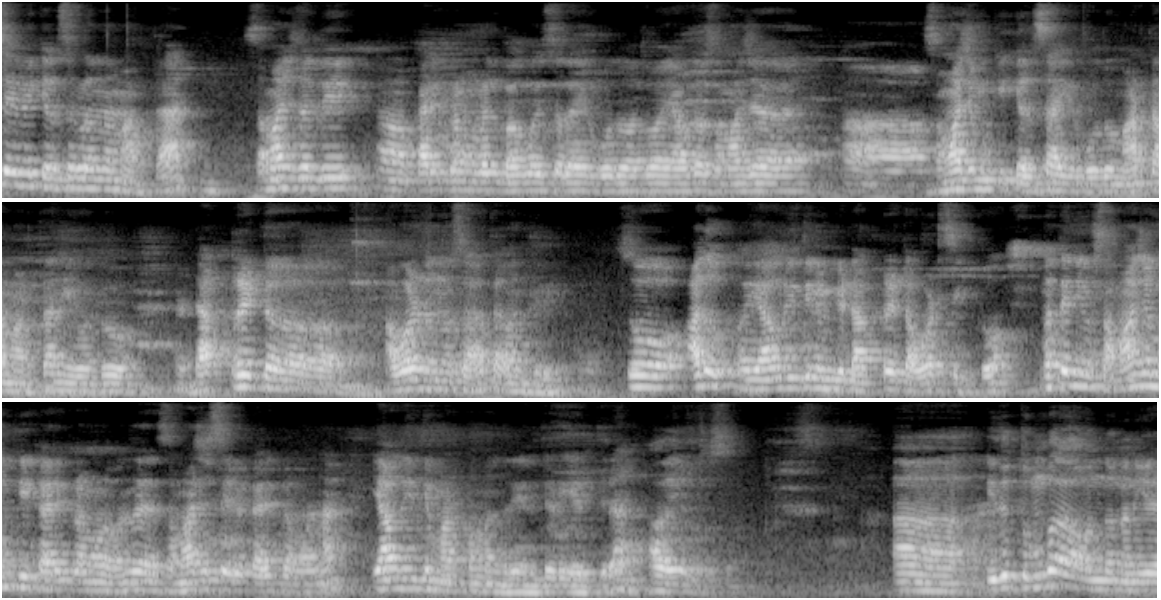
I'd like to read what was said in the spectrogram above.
ಸೇವೆ ಕೆಲಸಗಳನ್ನ ಮಾಡ್ತಾ ಸಮಾಜದಲ್ಲಿ ಕಾರ್ಯಕ್ರಮಗಳಲ್ಲಿ ಭಾಗವಹಿಸೋದಾಗಿರ್ಬೋದು ಅಥವಾ ಯಾವುದೋ ಸಮಾಜ ಸಮಾಜಮುಖಿ ಕೆಲಸ ಆಗಿರ್ಬೋದು ಮಾಡ್ತಾ ಮಾಡ್ತಾ ನೀವೊಂದು ಡಾಕ್ಟ್ರೇಟ್ ಅವಾರ್ಡನ್ನು ಸಹ ತಗೊಂತೀರಿ. ಸೊ ಅದು ಯಾವ ರೀತಿ ನಿಮಗೆ ಡಾಕ್ಟ್ರೇಟ್ ಅವಾರ್ಡ್ ಸಿಕ್ತು ಮತ್ತು ನೀವು ಸಮಾಜಮುಖಿ ಕಾರ್ಯಕ್ರಮಗಳು ಅಂದರೆ ಸಮಾಜ ಸೇವೆ ಕಾರ್ಯಕ್ರಮಗಳನ್ನ ಯಾವ ರೀತಿ ಮಾಡ್ಕೊಂಬಂದ್ರಿ ಅಂತೇಳಿ ಹೇಳ್ತೀರಾ? ಆ, ಹೇಳ್ತೀನಿ ಸರ್. ಇದು ತುಂಬ ಒಂದು ನನಗೆ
